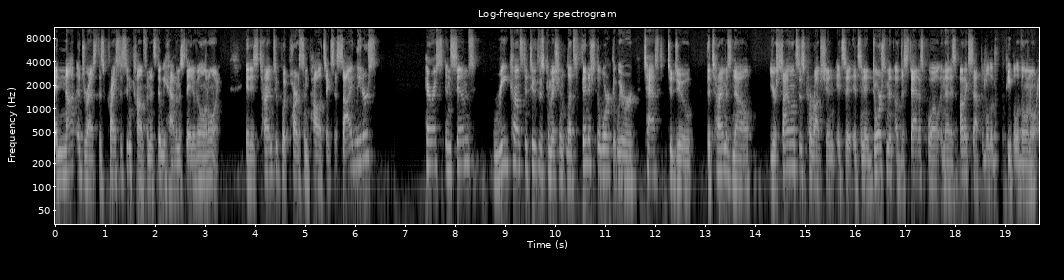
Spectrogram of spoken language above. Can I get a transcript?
and not address this crisis in confidence that we have in the state of Illinois. It is time to put partisan politics aside, leaders. Harris and Sims, reconstitute this commission. Let's finish the work that we were tasked to do. The time is now. Your silence is corruption. It's, a, it's an endorsement of the status quo, and that is unacceptable to the people of Illinois.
